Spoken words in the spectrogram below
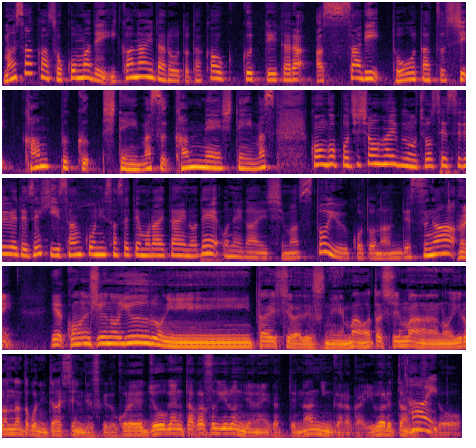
まさかそこまでいかないだろうと高をくくっていたら、あっさり到達し、感服しています。感銘しています。今後ポジション配分を調整する上でぜひ参考にさせてもらいたいのでお願いしますということなんですが。はい。いや、今週のユーロに対してはですね、まあ私、まあ、あの、いろんなところに出してるんですけど、これ上限高すぎるんじゃないかって何人からか言われたんですけど、は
